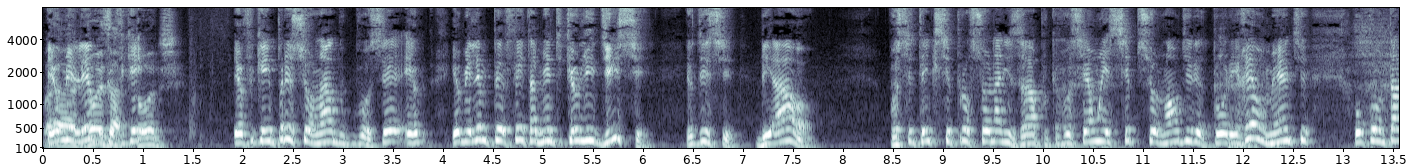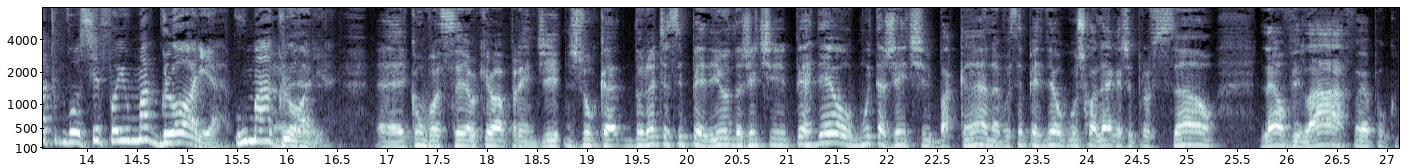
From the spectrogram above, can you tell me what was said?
Eu, eu me é, lembro que eu fiquei, atores. eu fiquei impressionado com você. Eu, eu me lembro perfeitamente que eu lhe disse. Eu disse, Bial, você tem que se profissionalizar, porque você é um excepcional diretor. E realmente o contato com você foi uma glória, uma glória. É, e com você, o que eu aprendi, Juca, durante esse período a gente perdeu muita gente bacana, você perdeu alguns colegas de profissão, Léo Vilar foi há pouco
